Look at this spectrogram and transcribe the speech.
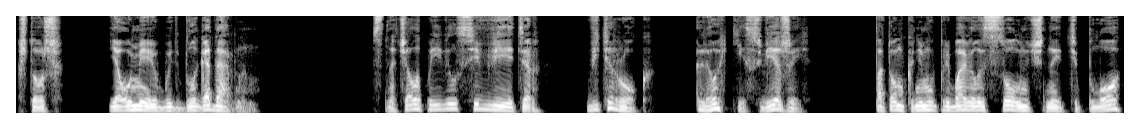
Что ж, я умею быть благодарным. Сначала появился ветер, ветерок, легкий, свежий. Потом к нему прибавилось солнечное тепло,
